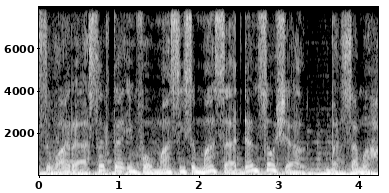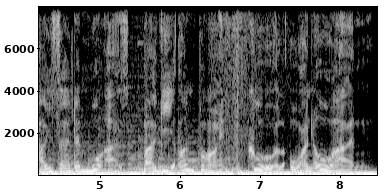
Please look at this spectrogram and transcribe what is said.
Suara serta informasi semasa dan sosial bersama Haiza dan Muaz. Pagi on point. Cool 101.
